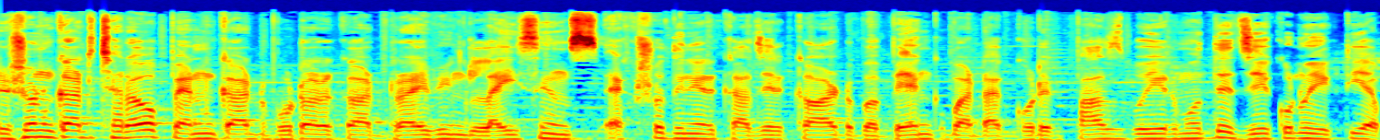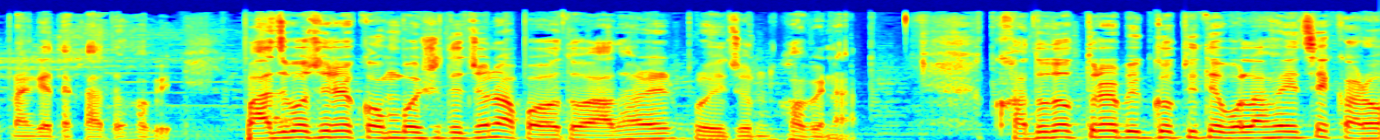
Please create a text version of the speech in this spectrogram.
রেশন কার্ড ছাড়াও pan card, voter card, driving license, একশো দিনের কাজের কার্ড বা ব্যাংক বা ডাকঘরের পাস বইয়ের মধ্যে যে কোনো একটি আপনাকে দেখাতে হবে। পাঁচ বছরের কম বয়সীদের জন্য আপাতত আধারের প্রয়োজন হবে না। খাদ্য দপ্তরের বিজ্ঞপ্তিতে বলা হয়েছে, কারও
